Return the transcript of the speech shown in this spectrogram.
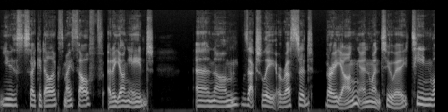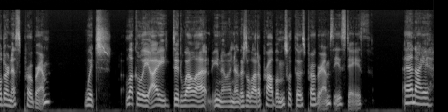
used psychedelics myself at a young age, and um, was actually arrested very young and went to a teen wilderness program, which luckily I did well at. You know, I know there's a lot of problems with those programs these days. And I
